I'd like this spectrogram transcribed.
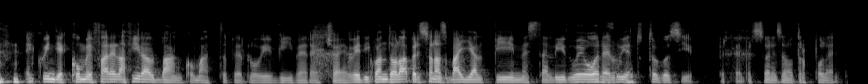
e quindi è come fare la fila al bancomat per lui vivere. Cioè, vedi quando la persona sbaglia il pin e sta lì due ore, lui è tutto così perché le persone sono troppo lente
